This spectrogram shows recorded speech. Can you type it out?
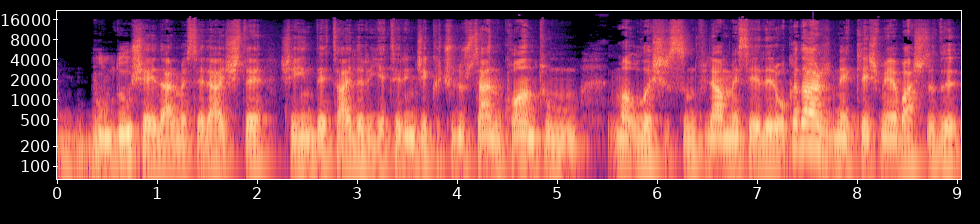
bulduğu şeyler mesela işte şeyin detayları yeterince küçülürsen kuantuma ulaşırsın filan meseleleri o kadar netleşmeye başladı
